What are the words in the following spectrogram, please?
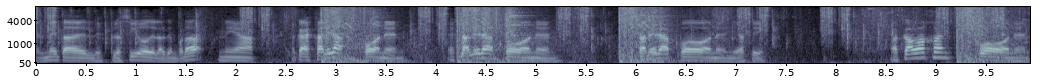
El meta del explosivo de la temporada. Nia. Acá, escalera, ponen. Escalera, ponen. Escalera, ponen. Y así. Acá bajan, ponen.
